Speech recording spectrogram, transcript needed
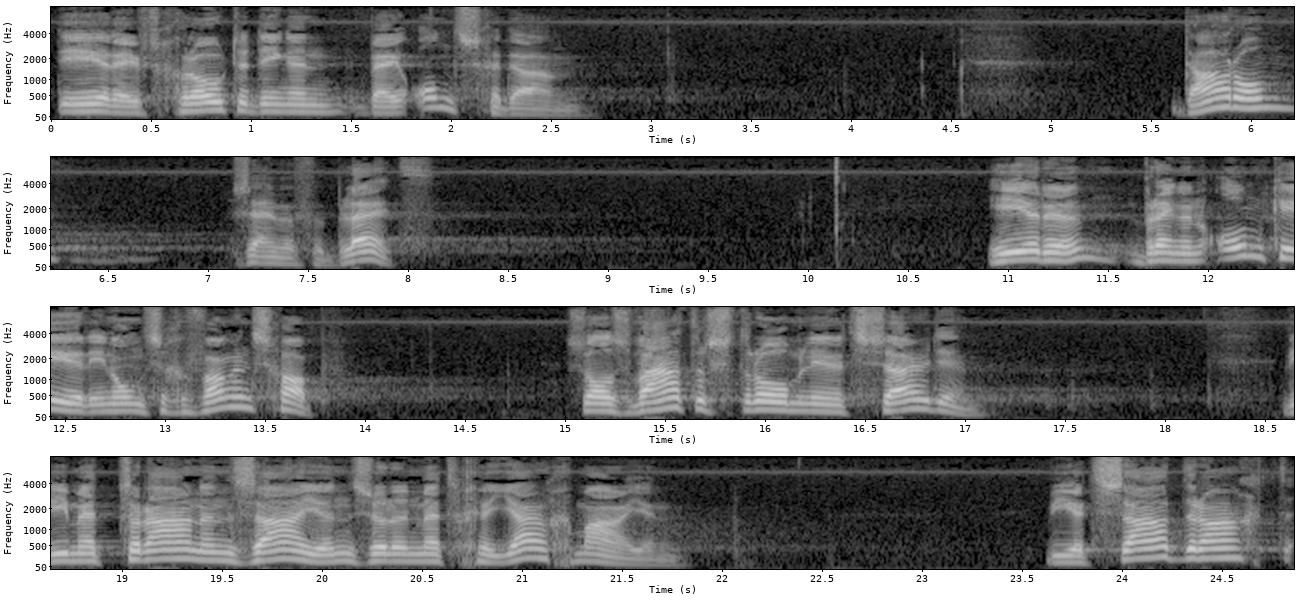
De Heer heeft grote dingen bij ons gedaan. Daarom zijn we verblijd. Heren, breng een omkeer in onze gevangenschap, zoals waterstromen in het zuiden. Wie met tranen zaaien, zullen met gejuich maaien. Wie het zaad draagt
